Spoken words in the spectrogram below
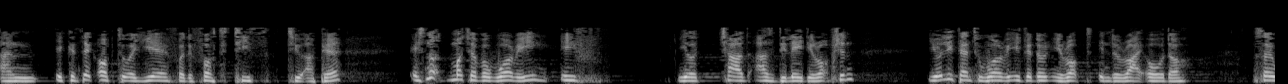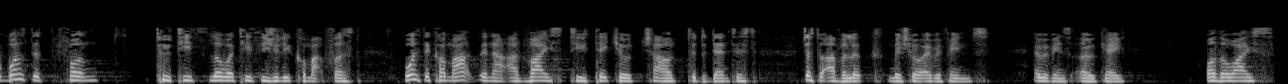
and it can take up to a year for the first teeth to appear. It's not much of a worry if your child has delayed eruption. You only tend to worry if they don't erupt in the right order. So once the front two teeth, lower teeth usually come out first. Once they come out, then I advise to take your child to the dentist just to have a look, make sure everything's, everything's okay. Otherwise,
